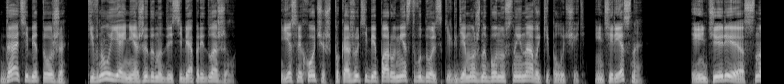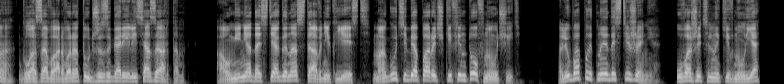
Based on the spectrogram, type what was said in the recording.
«Да, тебе тоже», — кивнул я и неожиданно для себя предложил. «Если хочешь, покажу тебе пару мест в Удольске, где можно бонусные навыки получить. Интересно?» «Интересно», — глаза варвара тут же загорелись азартом. А у меня достяга-наставник есть, могу тебя парочке финтов научить». «Любопытное достижение», — уважительно кивнул я,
